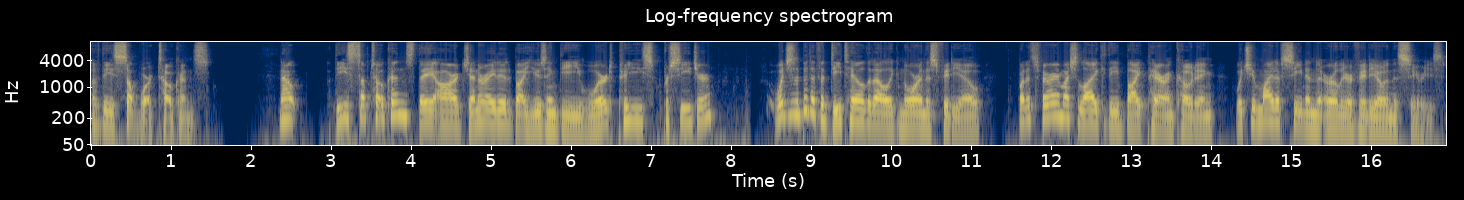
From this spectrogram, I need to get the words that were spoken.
of these subword tokens. Now, these subtokens, they are generated by using the WordPiece procedure, which is a bit of a detail that I'll ignore in this video, but it's very much like the byte pair encoding, which you might have seen in an earlier video in this series.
